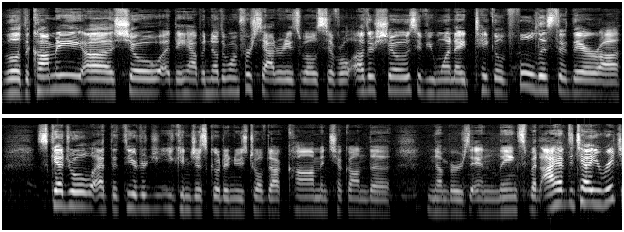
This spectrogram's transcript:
Well, the comedy uh, show they have another one for Saturday as well as several other shows. If you want to take a full list of their uh, schedule at the theater, you can just go to news12.com and check on the numbers and links. But I have to tell you, Rich,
